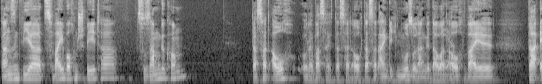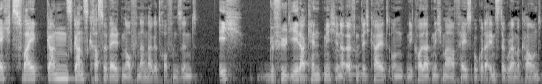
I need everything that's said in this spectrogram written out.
Dann sind wir zwei Wochen später zusammengekommen. Das hat auch, oder was halt, das hat auch, das hat eigentlich nur so lange gedauert ja. auch, weil da echt zwei ganz, ganz krasse Welten aufeinander getroffen sind. Ich, gefühlt jeder kennt mich in der. Öffentlichkeit und Nicole hat nicht mal Facebook oder Instagram-Account.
